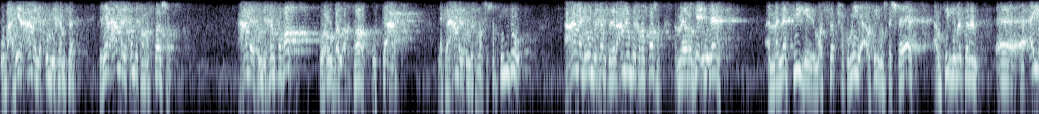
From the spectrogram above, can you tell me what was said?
وبعدين عمل يقوم بخمسة. غير عمل يقوم بخمستاشر. عمل يقوم بخمسة فقط. وعرضة الأخطاء والتعب. لكن عمل يقوم بخمستاشر فيه هدوء. عمل يقوم بخمسة غير عمل يقوم بخمستاشر. أما يرجعني ناس أما الناس تيجي مؤسسات حكومية أو تيجي مستشفيات أو تيجي مثلا أي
